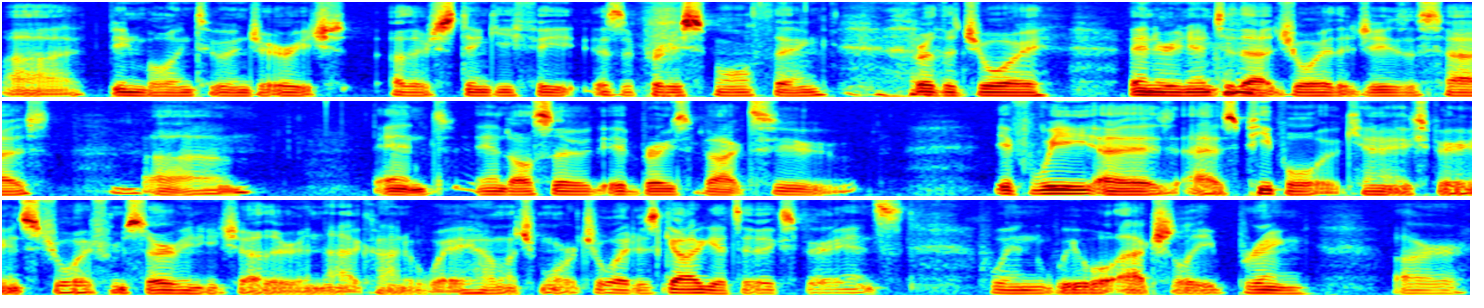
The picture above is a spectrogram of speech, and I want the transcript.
uh, being willing to endure each other's stinky feet is a pretty small thing for the joy entering into that joy that Jesus has. Mm. Um, and and also it brings back to if we as as people can experience joy from serving each other in that kind of way, how much more joy does God get to experience when we will actually bring our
